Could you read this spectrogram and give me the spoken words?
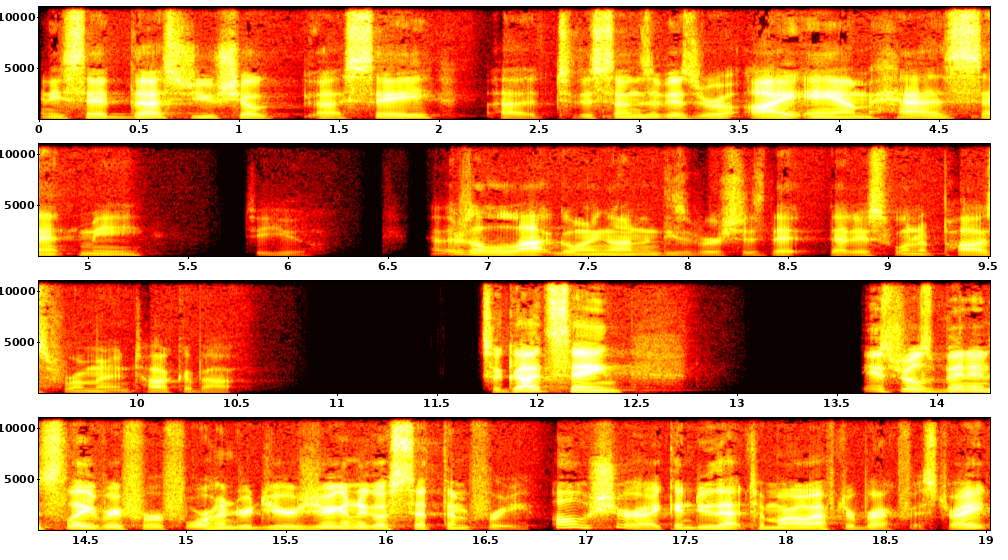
And he said, Thus you shall uh, say uh, to the sons of Israel, I am has sent me to you. Now, there's a lot going on in these verses that, that I just want to pause for a minute and talk about. So, God's saying, Israel's been in slavery for 400 years. You're going to go set them free. Oh, sure, I can do that tomorrow after breakfast, right?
